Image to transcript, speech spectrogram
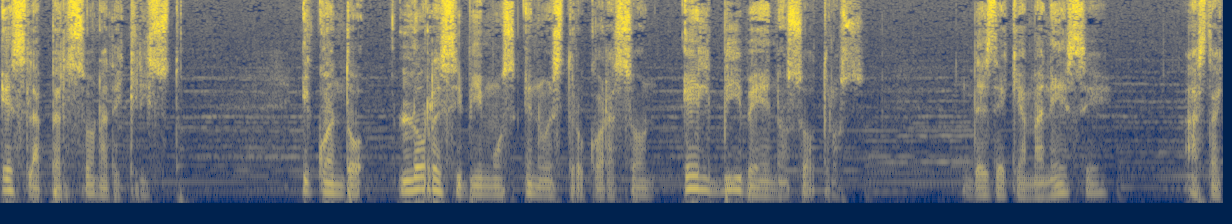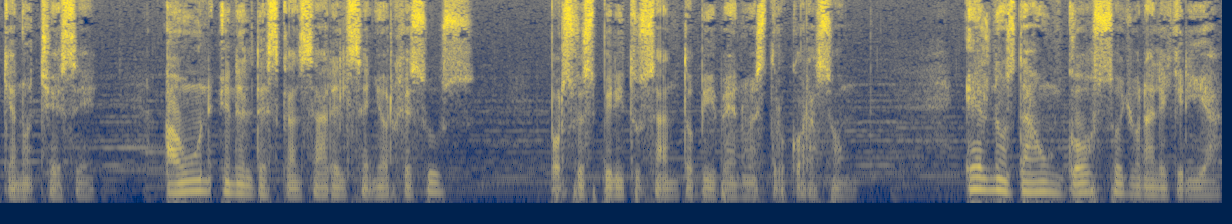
es la persona de Cristo. Y cuando lo recibimos en nuestro corazón, Él vive en nosotros, desde que amanece hasta que anochece, aún en el descansar el Señor Jesús, por su Espíritu Santo vive en nuestro corazón. Él nos da un gozo y una alegría,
